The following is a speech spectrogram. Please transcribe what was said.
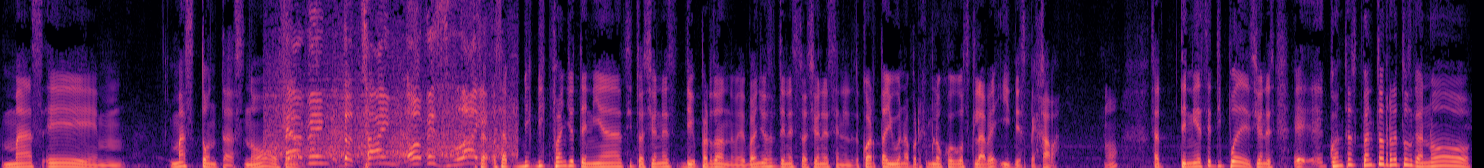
más, eh, más tontas, ¿no? O sea, o sea, o sea, Big, Big Fangio tenía situaciones, perdón, eh, Van Joseph tenía situaciones en el cuarta y una, por ejemplo, en juegos clave y despejaba, ¿no? O sea, tenía ese tipo de decisiones. Eh, eh, ¿cuántas, ¿Cuántos retos ganó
